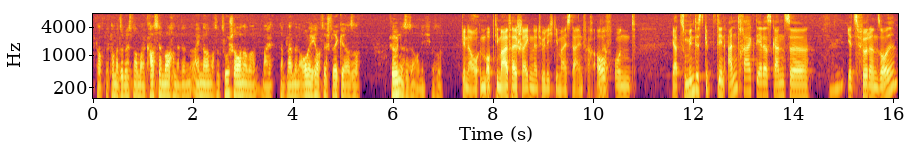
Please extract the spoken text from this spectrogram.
ich glaube, da kann man zumindest nochmal Kasse machen mit den Einnahmen aus den Zuschauern, aber mei, dann bleiben dann auch welche auf der Strecke. Also schön ist es auch nicht. Also Genau, im Optimalfall steigen natürlich die Meister einfach auf und ja, zumindest gibt es den Antrag, der das Ganze jetzt fördern soll.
